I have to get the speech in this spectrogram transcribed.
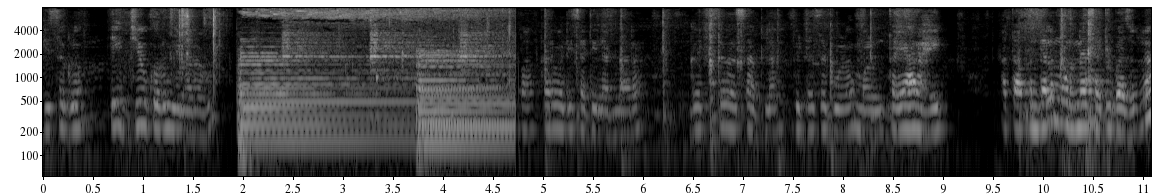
हे सगळं एक जीव करून घेणार आहोत. भाकरवडीसाठी लागणारा घट्ट असा आपला पिठाचा गोळा मळून तयार आहे. आता आपण त्याला मुरण्यासाठी बाजूला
